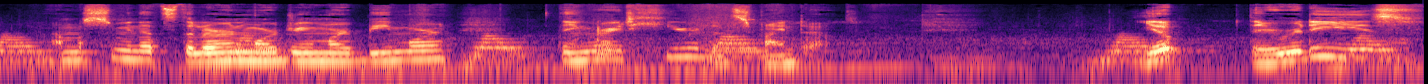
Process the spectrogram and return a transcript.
I'm assuming that's the learn more, dream more, be more thing right here. Let's find out. Yep, there it is.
